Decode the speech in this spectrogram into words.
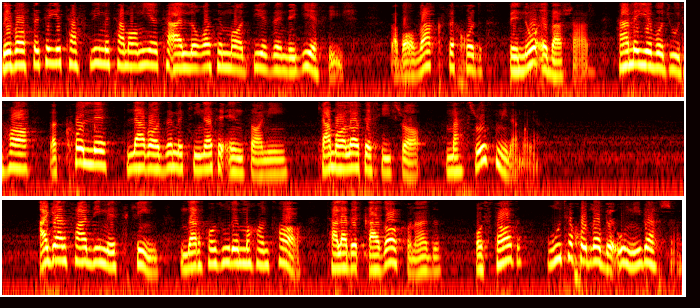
به واسطه تسلیم تمامی تعلقات مادی زندگی خیش و با وقف خود به نوع بشر همه وجودها و کل لوازم تینت انسانی کمالات خیش را مصروف می نماید اگر فردی مسکین در حضور مهانتا طلب قضا کند استاد قوت خود را به او می بخشد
